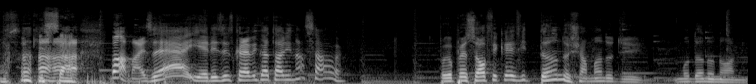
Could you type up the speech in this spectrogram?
Nossa, que saco. Bom, mas é, e eles escrevem Catarina Sauer. Porque o pessoal fica evitando, chamando de. mudando o nome.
